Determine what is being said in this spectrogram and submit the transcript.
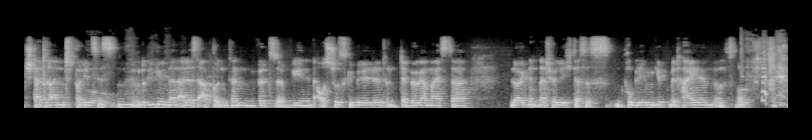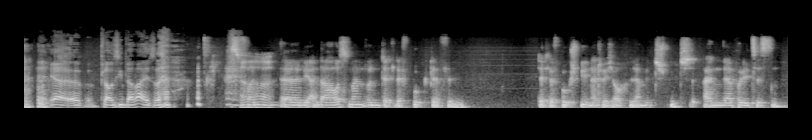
Stadtrandpolizisten oh. und riegeln dann alles ab und dann wird irgendwie ein Ausschuss gebildet und der Bürgermeister leugnet natürlich, dass es ein Problem gibt mit Haien und so. ja, äh, plausiblerweise. Das ist von äh, Leander Hausmann und Detlef Buck, der Film. Detlef Buck spielt natürlich auch wieder mit, spielt einen der Polizisten.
